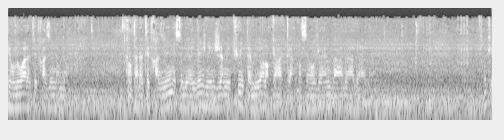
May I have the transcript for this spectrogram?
Et on noie la tétrazine là-dedans. Quant à la tétrazine et ses dérivés, je n'ai jamais pu établir leur caractère cancérogène, bla bla bla. Ok.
